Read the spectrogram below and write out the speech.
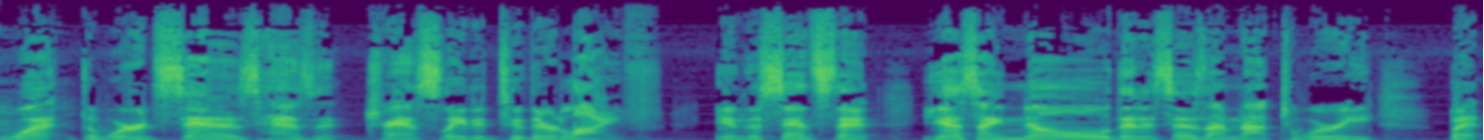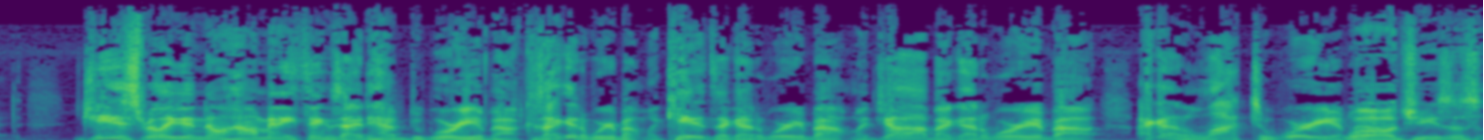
what the word says hasn't translated to their life. In the sense that, yes, I know that it says I'm not to worry, but Jesus really didn't know how many things I'd have to worry about because I got to worry about my kids, I got to worry about my job, I got to worry about, I got a lot to worry about. Well, Jesus,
